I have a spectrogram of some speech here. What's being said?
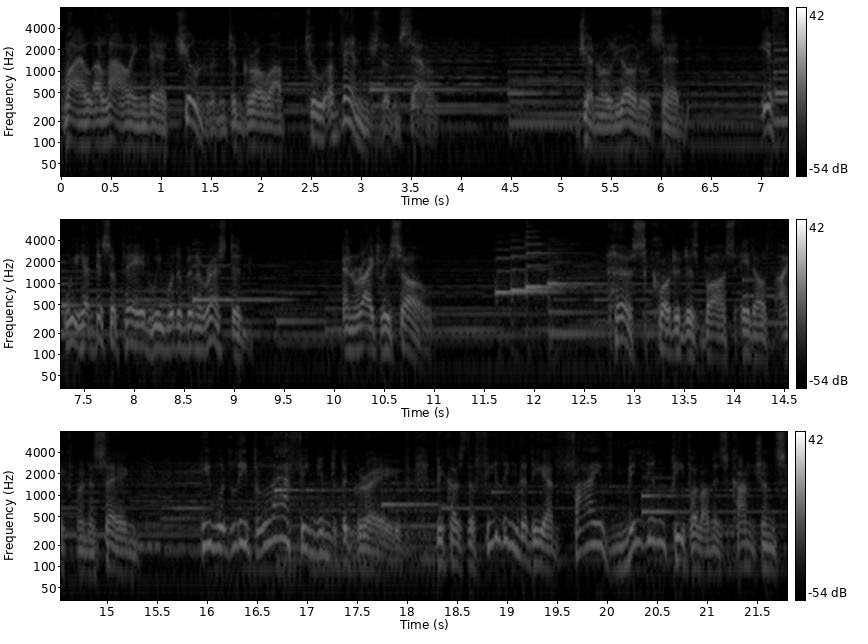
while allowing their children to grow up to avenge themselves. General Jodl said, if we had disobeyed, we would have been arrested and rightly so. Höss quoted his boss Adolf Eichmann as saying, he would leap laughing into the grave because the feeling that he had five million people on his conscience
